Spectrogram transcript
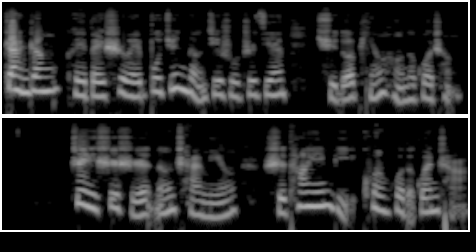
战争可以被视为不均等技术之间取得平衡的过程。这一事实能阐明使汤因比困惑的观察。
